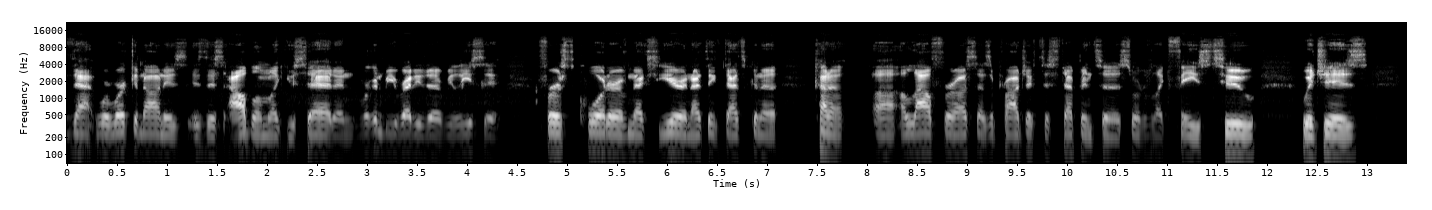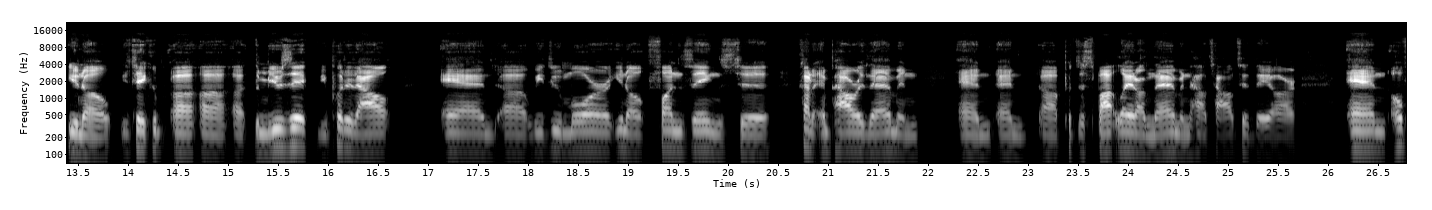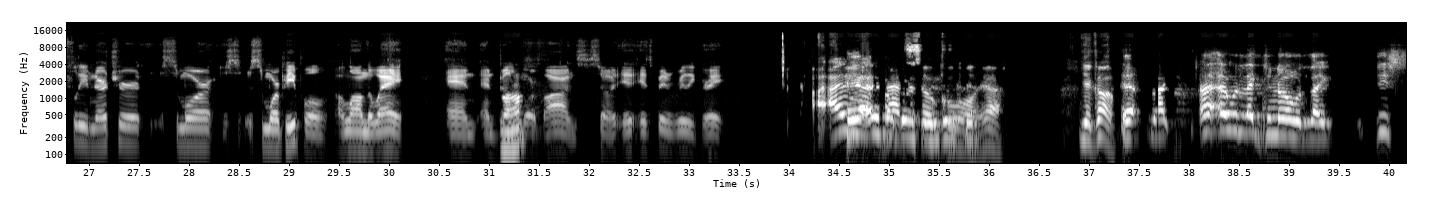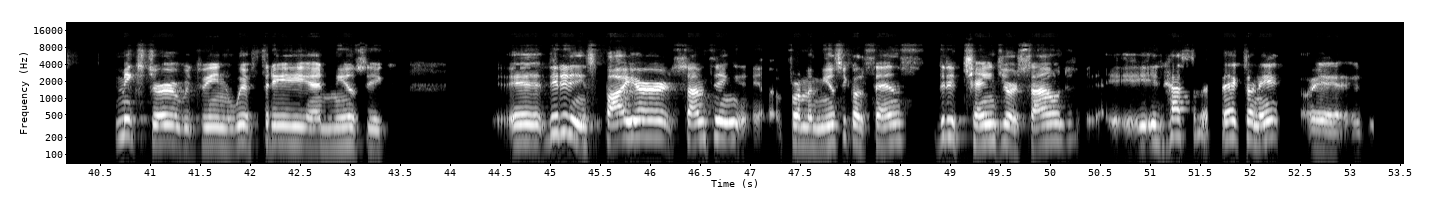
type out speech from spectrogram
that we're working on is is this album, like you said, and we're gonna be ready to release it first quarter of next year, and I think that's gonna kind of uh, allow for us as a project to step into sort of like phase two, which is you know, you take uh, uh, uh, the music, you put it out, and we do more, you know, fun things to kind of empower them and and and uh, put the spotlight on them and how talented they are, and hopefully nurture some more some more people along the way, and and build uh-huh. more bonds. So it, has been really great. I, I think that, that's so cool. Yeah. Yeah, go. Yeah, like I, I would like to know, like this mixture between Web three and music. Uh, did it inspire something from a musical sense? Did it change your sound? It, has some effect on it. Uh,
